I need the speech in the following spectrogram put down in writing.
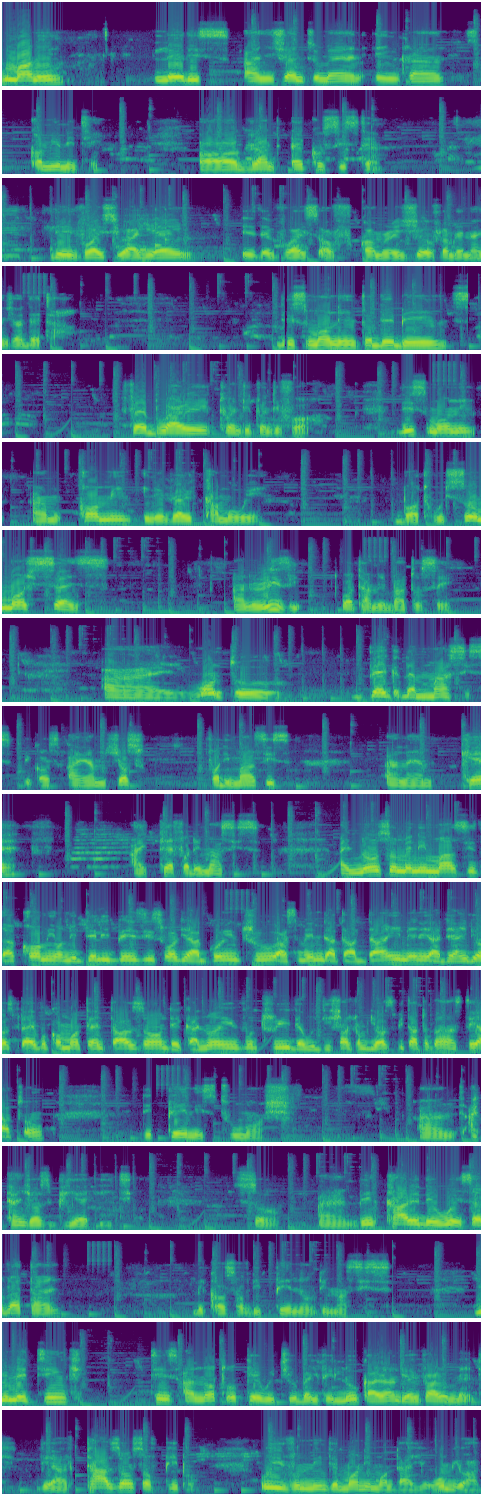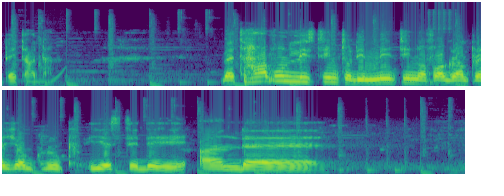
Good morning, ladies and gentlemen in Grand Community or Grand Ecosystem. The voice you are hearing is the voice of Comrade Joe from the Niger Delta. This morning, today being February 2024. This morning, I'm coming in a very calm way, but with so much sense and reason what I'm about to say. I want to beg the masses because I am just for the masses and I am care I care for the masses. I know so many masses that call me on a daily basis what they are going through, as many that are dying, many are in the hospital, even come on 10,000, they cannot even treat, they will discharge from the hospital to go and stay at home. The pain is too much and I can't just bear it. So I'm being carried away several times because of the pain of the masses. You may think things are not okay with you, but if you look around your environment, there are thousands of people who even need the money more than you, whom you are better than. But having listened to the meeting of our Grant Pressure Group yesterday and uh,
